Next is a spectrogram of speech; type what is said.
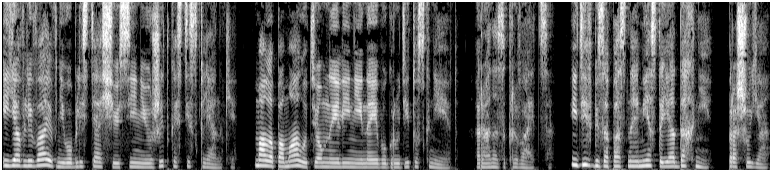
и я вливаю в него блестящую синюю жидкость из склянки. Мало-помалу темные линии на его груди тускнеют. Рана закрывается. «Иди в безопасное место и отдохни», – прошу я.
